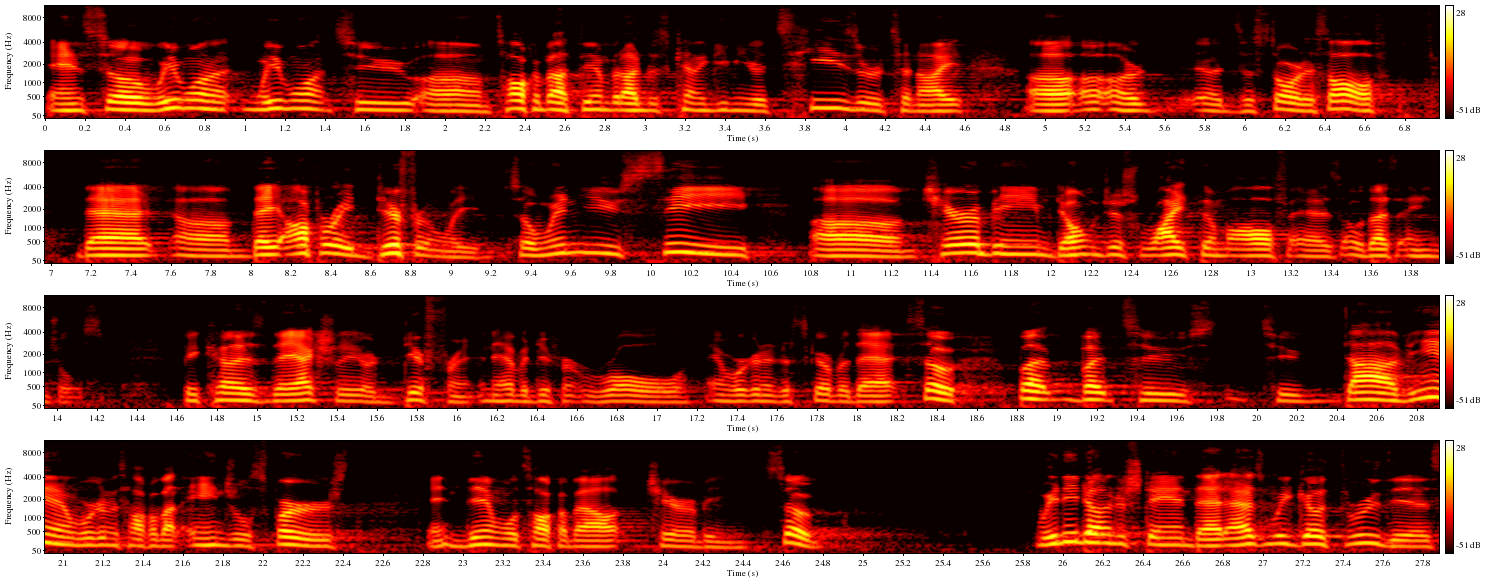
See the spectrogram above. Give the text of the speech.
And so we want we want to um, talk about them, but I'm just kind of giving you a teaser tonight, uh, uh, or uh, to start us off, that um, they operate differently. So when you see um, cherubim, don't just write them off as oh that's angels because they actually are different and they have a different role, and we're going to discover that. So, but but to to dive in, we're going to talk about angels first, and then we'll talk about cherubim. So, we need to understand that as we go through this,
